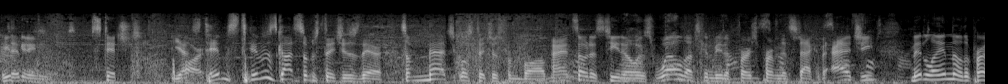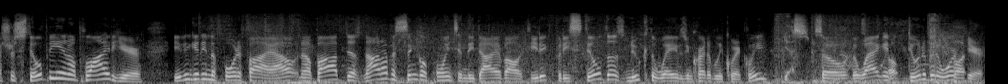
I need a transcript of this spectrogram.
he's Tim. getting stitched Yes, Tim's, Tim's got some stitches there. Some magical stitches from Bob. And so does Tino as well. That's going to be the first permanent stack of Agi. Mid lane, though, the pressure's still being applied here. Even getting the Fortify out. Now, Bob does not have a single point in the Diabolic Edict, but he still does nuke the waves incredibly quickly. Yes. So the Wagon oh, doing a bit of work here.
